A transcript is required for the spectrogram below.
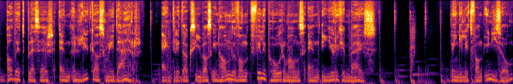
Babette Plesser en Lucas Medaar. Eindredactie was in handen van Philip Horemans en Jurgen Muis. Ben je lid van Unizo?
